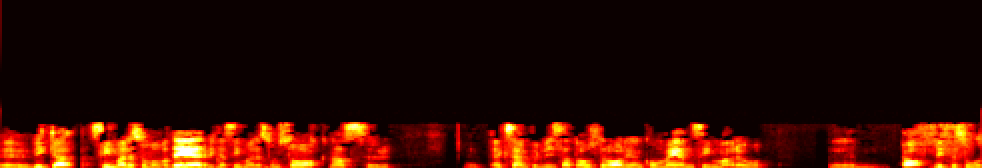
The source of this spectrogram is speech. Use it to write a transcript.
eh, vilka simmare som var där, vilka simmare som saknas, hur exempelvis att Australien kom med en simmare och eh, ja, lite så.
